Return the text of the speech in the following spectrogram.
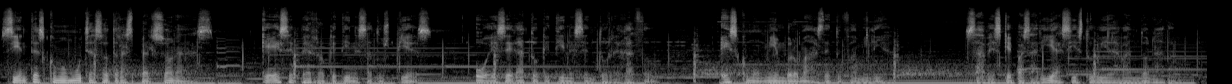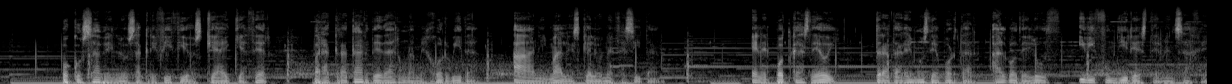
Sientes como muchas otras personas que ese perro que tienes a tus pies o ese gato que tienes en tu regazo es como un miembro más de tu familia. Sabes qué pasaría si estuviera abandonado. Pocos saben los sacrificios que hay que hacer para tratar de dar una mejor vida a animales que lo necesitan. En el podcast de hoy trataremos de aportar algo de luz y difundir este mensaje.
